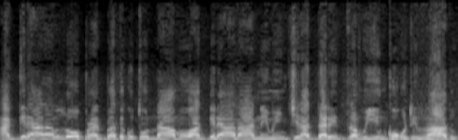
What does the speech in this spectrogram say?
అజ్ఞానంలో ప్ర- బ్రతుకుతున్నాము. అజ్ఞానాన్ని మించిన దరిద్రము ఇంకొకటి రాదు.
